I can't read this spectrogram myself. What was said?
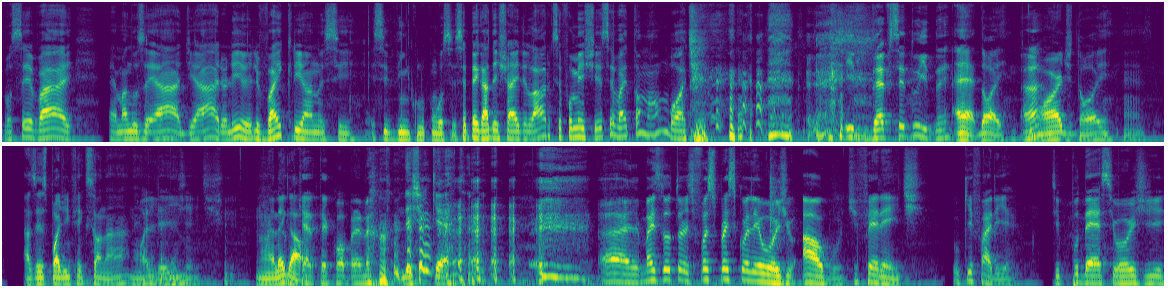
Você vai é, manusear diário ali, ele vai criando esse, esse vínculo com você. Você pegar, deixar ele lá, a hora que você for mexer, você vai tomar um bote. E deve ser doído, né? é, dói. Hã? Morde, dói. é. Às vezes pode infeccionar, né? Olha aí, gente. Não é legal. Não quero ter cobra, não. Deixa quieto. Ai, mas, doutor, se fosse para escolher hoje algo diferente, o que faria? Se pudesse hoje.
